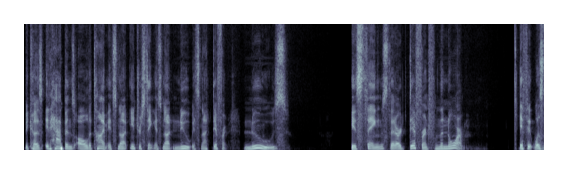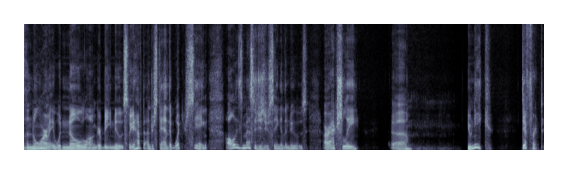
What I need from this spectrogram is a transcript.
because it happens all the time. It's not interesting. It's not new. It's not different. News is things that are different from the norm if it was the norm, it would no longer be news. So you have to understand that what you're seeing, all these messages you're seeing in the news are actually uh, unique, different.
